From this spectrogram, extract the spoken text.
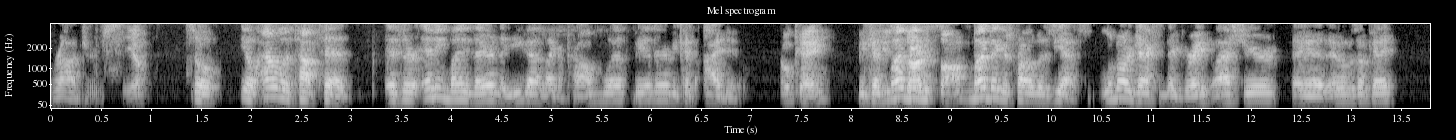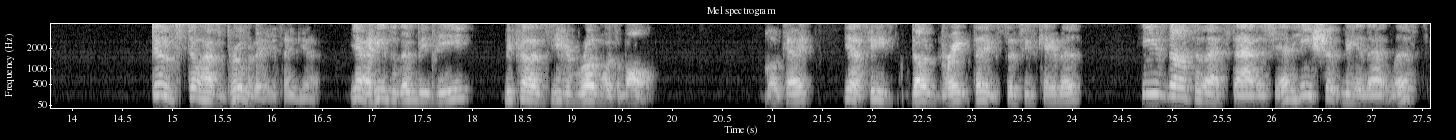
Rodgers. Yep. So you know, out of the top ten, is there anybody there that you got like a problem with being there? Because I do. Okay. Because You my start biggest, us off. my biggest problem is yes, Lamar Jackson did great last year and it was okay. Dude still hasn't proven anything yet. Yeah, he's an MVP because he can run with the ball. Okay? Yes, he's done great things since he's came in. He's not to that status yet. He shouldn't be in that list.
